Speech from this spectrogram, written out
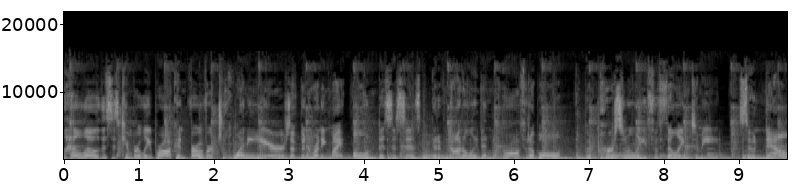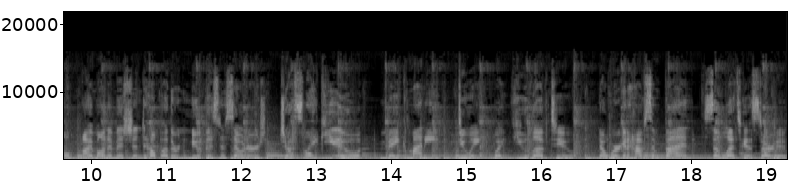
hello, this is Kimberly Brock, and for over 20 years, I've been running my own businesses that have not only been profitable, but personally fulfilling to me. So now I'm on a mission to help other new business owners just like you make money doing what you love too. Now we're going to have some fun, so let's get started.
